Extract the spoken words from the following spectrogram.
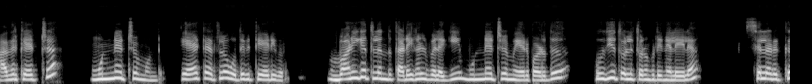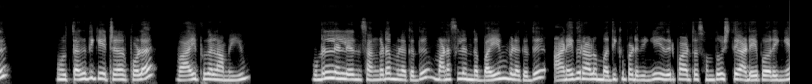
அதற்கேற்ற முன்னேற்றம் உண்டு. கேட்ட இடத்துல உதவி தேடி வரும். வணிகத்துல இருந்த தடைகள் விலகி முன்னேற்றம் ஏற்படுது. புதிய தொழில் தொடங்கக்கூடிய நிலையில சிலருக்கு ஒரு தகுதிக்கு ஏற்றாற் போல வாய்ப்புகள் அமையும். உடல்நிலையில இருந்த சங்கடம் விளக்குது மனசுல இருந்த பயம் விளக்குது அனைவராலும் மதிக்கப்படுவீங்க எதிர்பார்த்த சந்தோஷத்தை அடைய போறீங்க.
